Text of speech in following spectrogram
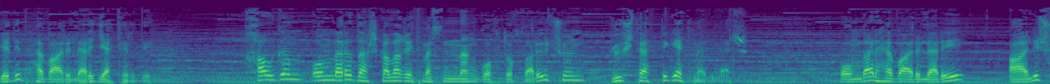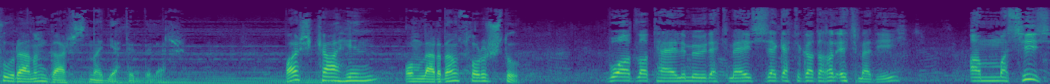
gedib həvariləri gətirdi xalqın onları daşqalaq etməsindən qorxduqları üçün güc tətbiq etmədilər. Onlar həvariləri Ali Şuranın qarşısına gətirdilər. Baş kahin onlardan soruşdu. Bu adla təlim öyrətməyi sizə qəti qadağan etmədik, amma siz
